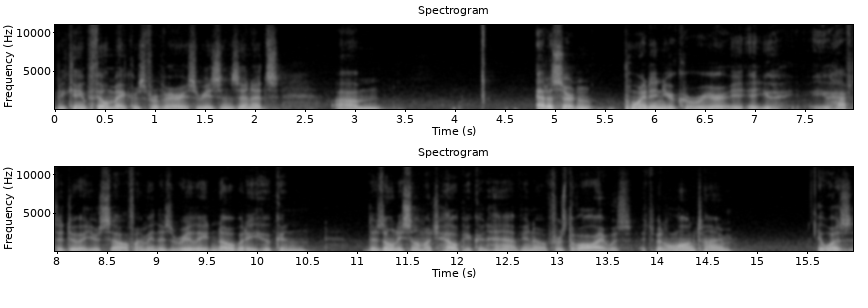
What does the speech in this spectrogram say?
became filmmakers for various reasons. And it's um, at a certain point in your career, it, it, you you have to do it yourself. I mean, there's really nobody who can. There's only so much help you can have. You know, first of all, I was. It's been a long time. It was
